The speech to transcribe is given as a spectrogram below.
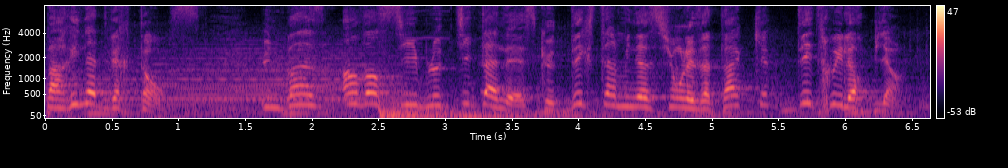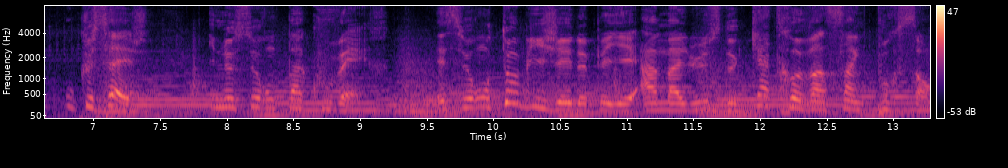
par inadvertance, une base invincible titanesque d'extermination les attaque, détruit leurs biens, ou que sais-je, ils ne seront pas couverts et seront obligés de payer un malus de 85%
